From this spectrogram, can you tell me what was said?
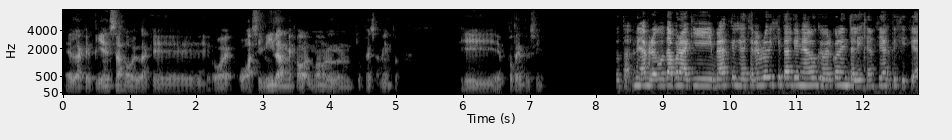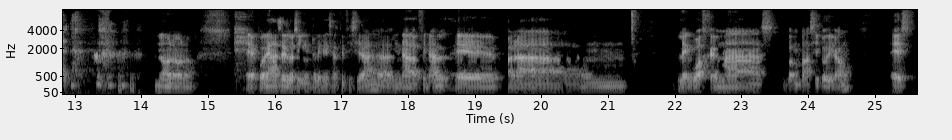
en la que piensas o en la que o, o asimilas mejor, ¿no? Tus pensamientos. Y es potente, sí. Total. Mira, pregunta por aquí Brad que si el cerebro digital tiene algo que ver con la inteligencia artificial. no, no, no. Eh, puedes hacerlo sin inteligencia artificial ni nada. Al final, eh, para un lenguaje más básico, digamos, es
